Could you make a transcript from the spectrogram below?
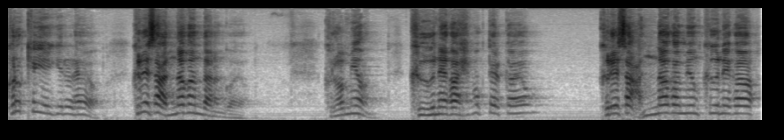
그렇게 얘기를 해요. 그래서 안 나간다는 거예요. 그러면 그 은혜가 회복될까요? 그래서 안 나가면 그 은혜가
